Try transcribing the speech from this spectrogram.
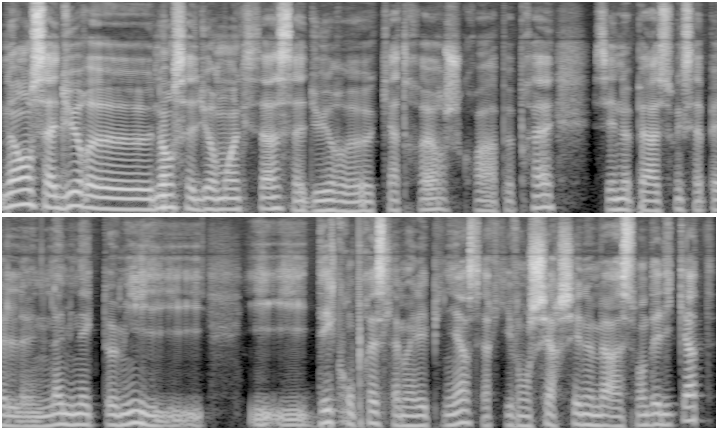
Non, ça dure, euh, non, ça dure moins que ça. Ça dure euh, 4 heures, je crois à peu près. C'est une opération qui s'appelle une laminectomie. Ils, ils- ils décompressent la moelle épinière, c'est-à-dire qu'ils vont chercher une opération délicate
